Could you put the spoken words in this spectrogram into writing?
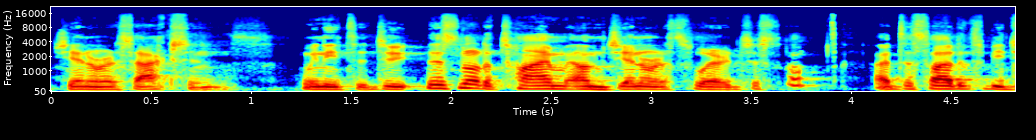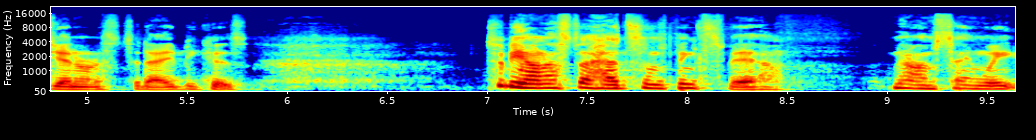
generous actions. We need to do, there's not a time I'm generous where it just, oh, I decided to be generous today because, to be honest, I had something spare. No, I'm saying we,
